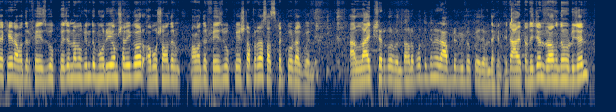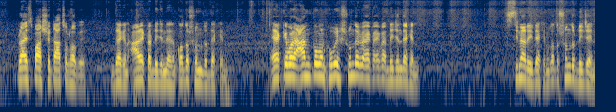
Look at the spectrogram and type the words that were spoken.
দেখেন, আমাদের ফেসবুক পেজের নামও কিন্তু মরিয়ম শাড়িঘর অবশ্যই আমাদের আমাদের ফেসবুক পেজটা আপনারা সাবস্ক্রাইব করে রাখবেন। আর লাইক শেয়ার করবেন, তাহলে প্রতিদিনের আপডেট ভিডিও পেয়ে যাবেন। দেখেন, এটা আরেকটা ডিজাইন রং ধনু ডিজাইন প্রাইস পাঁচশো, এটা আচল হবে। দেখেন, আরেকটা ডিজাইন দেখেন, কত সুন্দর, দেখেন। একেবারে আনকমন খুবই সুন্দর একটা একটা ডিজাইন দেখেন। সিনারি দেখেন, কত সুন্দর ডিজাইন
